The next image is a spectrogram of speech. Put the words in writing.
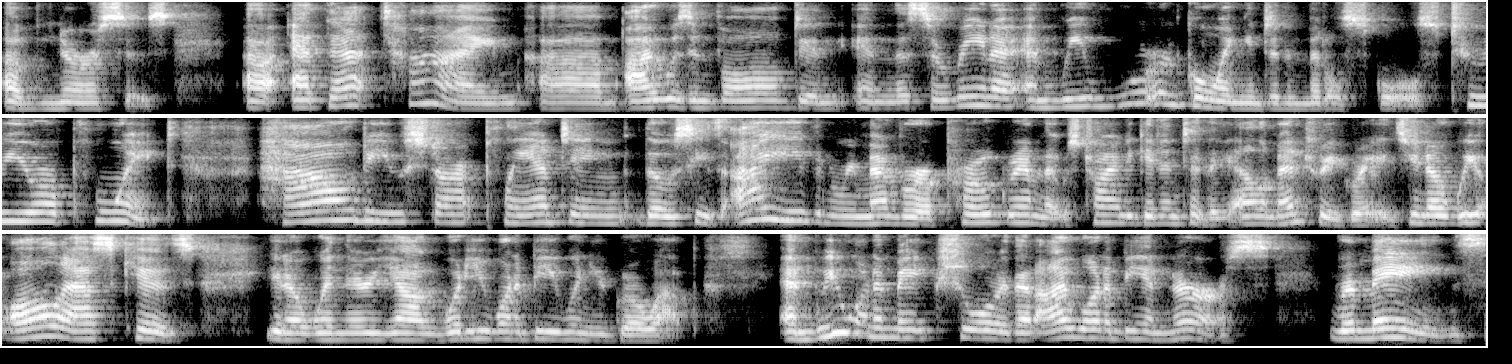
of nurses. Uh, at that time, um, I was involved in in this arena, and we were going into the middle schools. To your point, how do you start planting those seeds? I even remember a program that was trying to get into the elementary grades. You know, we all ask kids, you know, when they're young, what do you want to be when you grow up? And we want to make sure that I want to be a nurse remains,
